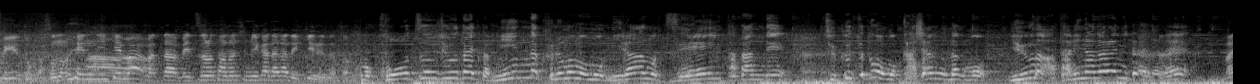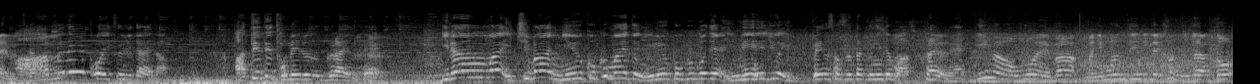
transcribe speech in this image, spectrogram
冬とかその辺に行けばまた別の楽しみ方ができるんだと思うもう交通渋滞ってかみんな車ももうミラー。も全員畳んでトゥクトゥクももうガシャンなんかもう言うの当たりながらみたいなね。前も危ねえこいつみたいな。当てて止めるぐらいのね。イランは一番入国前と入国後ではイメージを一変させた国でもあったよね。今思えば、まあ、日本人的な感覚だと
